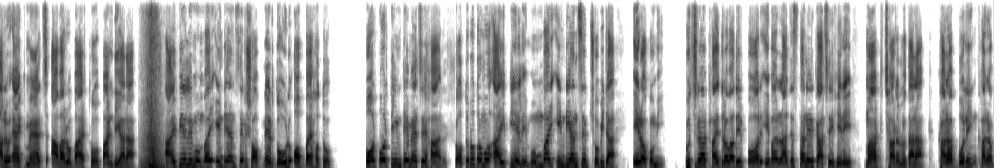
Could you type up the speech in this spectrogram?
আরও এক ম্যাচ, আবারও ব্যর্থ পান্ডিয়ারা আইপিএলে মুম্বাই ইন্ডিয়ান্সের স্বপ্নের দৌড় অব্যাহত। পরপর তিনটে ম্যাচে হার, সতেরোতম আইপিএলে মুম্বাই ইন্ডিয়ান্সের ছবিটা এরকমই। গুজরাট হায়দ্রাবাদের পর এবার রাজস্থানের কাছে হেরে মাঠ ছাড়ল তারা। খারাপ বোলিং, খারাপ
